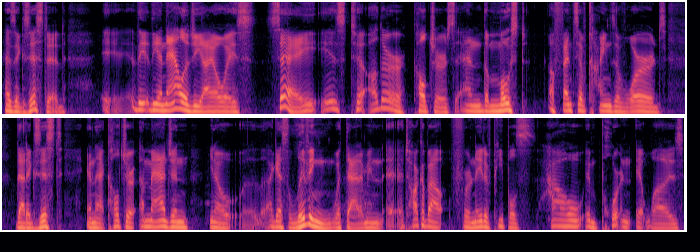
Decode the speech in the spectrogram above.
has existed, the the analogy I always say is to other cultures and the most offensive kinds of words that exist in that culture. Imagine you know, I guess living with that. I mean, uh, talk about for Native peoples how important it was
